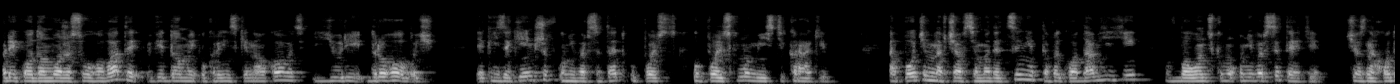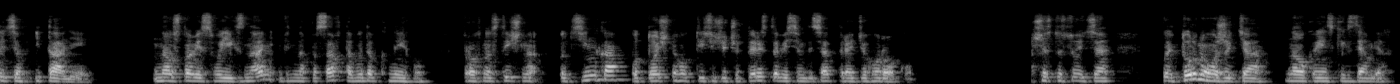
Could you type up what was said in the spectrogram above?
Прикладом може слугувати відомий український науковець Юрій Дрогобич, який закінчив університет у, польськ... у польському місті Краків, а потім навчався медицині та викладав її в Болонському університеті, що знаходиться в Італії. На основі своїх знань він написав та видав книгу Прогностична оцінка поточного 1483 року. Що стосується культурного життя на українських землях,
